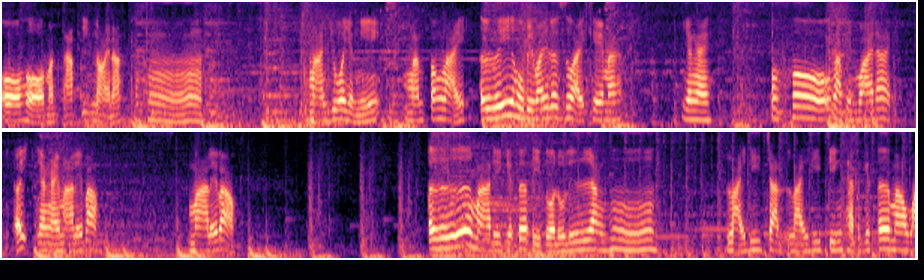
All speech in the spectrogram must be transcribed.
โอ้โห มันอัพอีกหน่อยนะ อือหือ มายั่วอย่างนี้ มันต้องไหล เอ้ยโหเป็นไว้ด้สวยเคมา ยังไง โอ้โหโอกาสเป็นวายได้ เอ้ย ยังไงมาเลยเปล่า มาเลยเปล่า เออ มาดิเกตเตอร์สี่ตัวรู้เรื่องหืมไหลดีจัดไหลดีจริงแถมสเก็ตเตอร์มาไว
